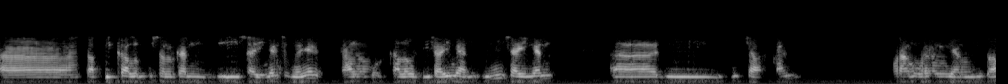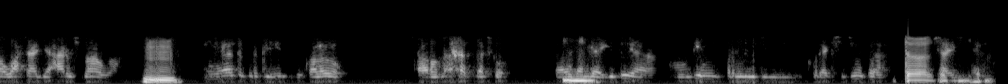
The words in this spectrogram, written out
eh, tapi kalau misalkan di saingan sebenarnya kalau kalau di saingan ini saingan eh, diucapkan orang-orang yang di bawah saja harus bawah. Hmm. Ya seperti itu. Kalau kalau ke atas kok kalau kan kayak gitu ya mungkin perlu dikoreksi juga Betul. saingan.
